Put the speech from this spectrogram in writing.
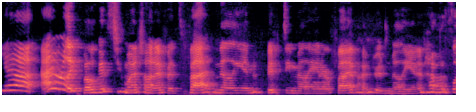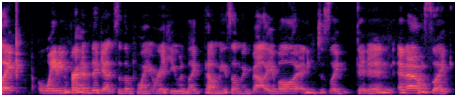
yeah, I don't really focus too much on if it's 5 million, 50 million, or 500 million. And I was like, waiting for him to get to the point where he would like tell me something valuable and he just like didn't. And I was like,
